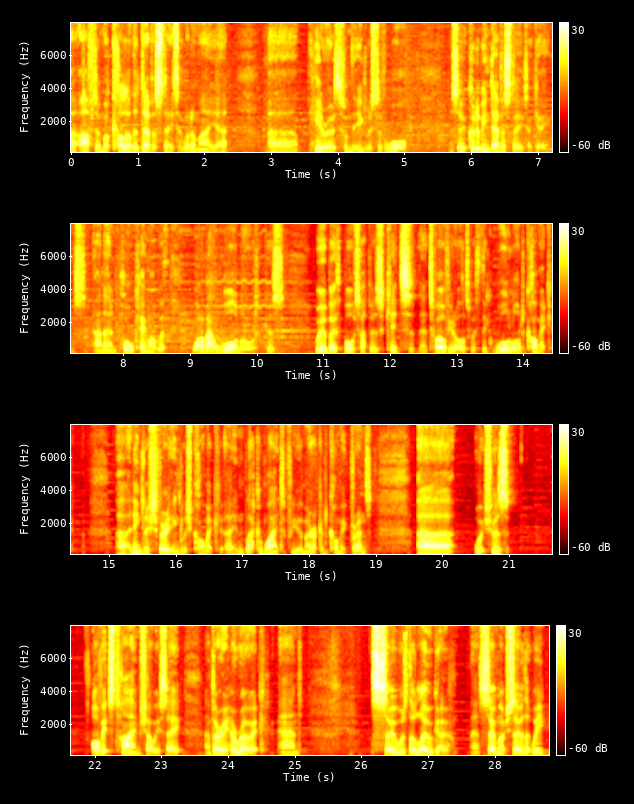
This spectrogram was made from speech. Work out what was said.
uh, after McCulloch the Devastator, one of my uh, uh, heroes from the English Civil War. So it could have been Devastator games, and then Paul came up with, what about Warlord? Because we were both brought up as kids, 12 year olds, with the Warlord comic uh, an English, very English comic uh, in black and white for you American comic friends, uh, which was of its time, shall we say, and very heroic. And so was the logo, uh, so much so that we,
